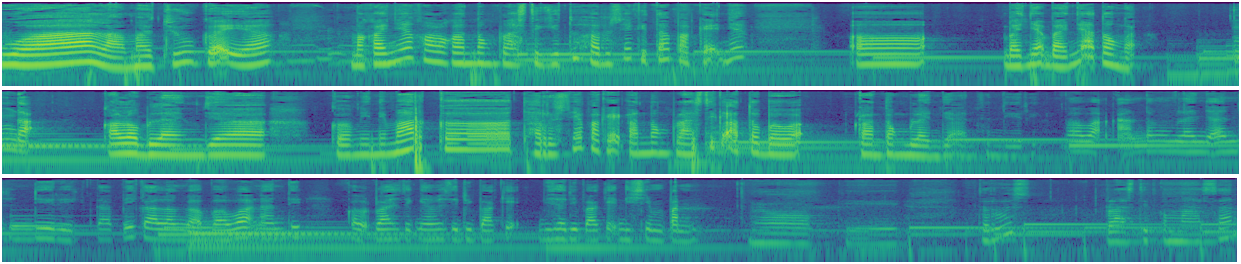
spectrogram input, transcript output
Wah, lama juga ya. Makanya kalau kantong plastik itu harusnya kita pakainya eh, banyak-banyak atau enggak? Enggak. Kalau belanja ke minimarket harusnya pakai kantong plastik atau bawa kantong belanjaan sendiri. Bawa kantong belanjaan sendiri. Tapi kalau nggak bawa nanti kalau plastiknya masih dipakai bisa dipakai disimpan. Oke. Terus plastik kemasan?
